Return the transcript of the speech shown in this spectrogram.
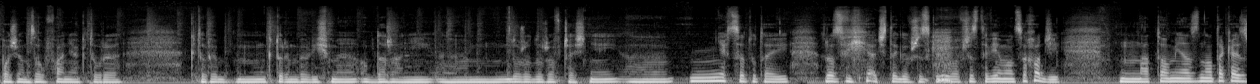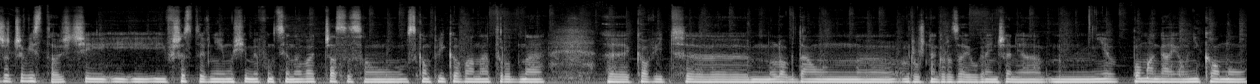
poziom zaufania, który, który, mm, którym byliśmy obdarzani em, dużo, dużo wcześniej. Nie chcę tutaj rozwijać tego wszystkiego, bo wszyscy wiemy o co chodzi. Natomiast no, taka jest rzeczywistość i, i- i wszyscy w niej musimy funkcjonować. Czasy są skomplikowane, trudne. E, COVID, e, lockdown, e, różnego rodzaju ograniczenia mm, nie pomagają nikomu.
